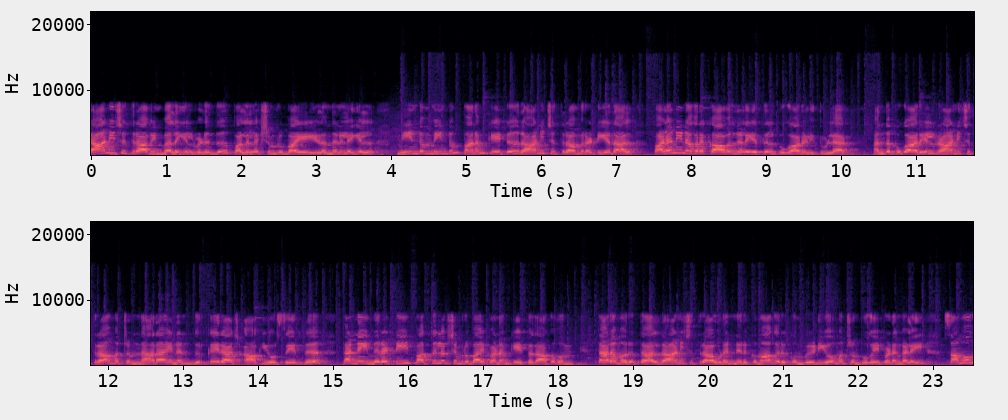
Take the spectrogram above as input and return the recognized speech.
ராணி சித்ராவின் வலையில் விழுந்து பல லட்சம் ரூபாயை இழந்த நிலையில் மீண்டும் மீண்டும் பணம் கேட்டு ராணி சித்ரா மிரட்டியதால் பழனி நகர காவல் நிலையத்தில் புகார் அளித்துள்ளார். அந்த புகாரில் ராணி சித்ரா மற்றும் நாராயணன் துர்க்கைராஜ் ஆகியோர் சேர்ந்து தன்னை மிரட்டி பத்து லட்சம் ரூபாய் பணம் கேட்பதாகவும் தர மறுத்தால் ராணி சித்ராவுடன் நெருக்கமாக இருக்கும் வீடியோ மற்றும் புகைப்படங்களை சமூக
